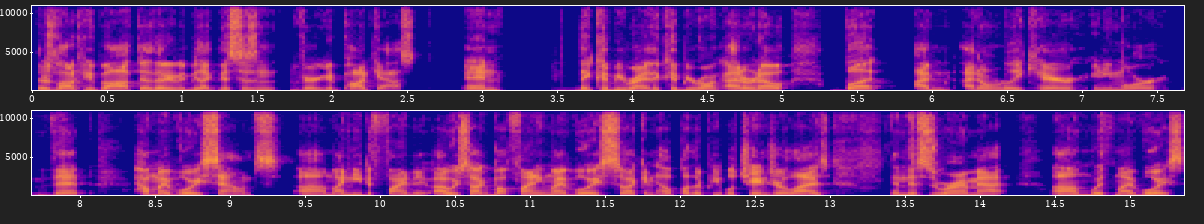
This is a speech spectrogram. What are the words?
There's a lot of people out there that are going to be like, "This isn't a very good podcast," and they could be right, they could be wrong. I don't know, but I'm I don't really care anymore that how my voice sounds. Um, I need to find it. I always talk about finding my voice so I can help other people change their lives, and this is where I'm at um, with my voice.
